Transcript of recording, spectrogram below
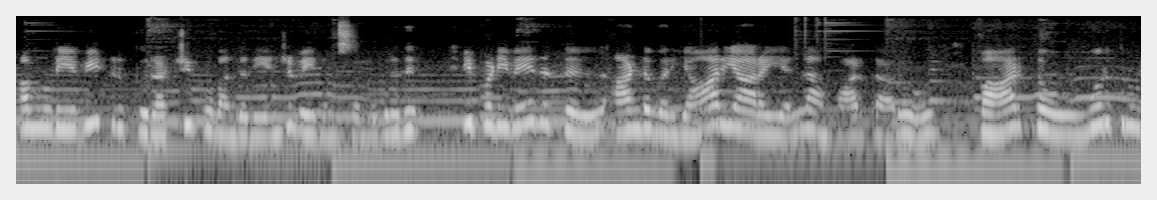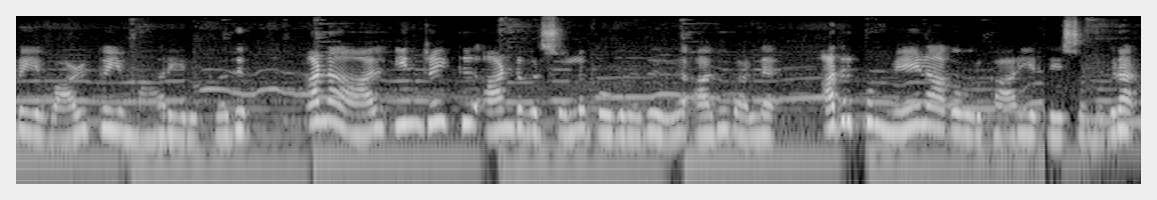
அவனுடைய வீட்டிற்கு ரட்சிப்பு வந்தது என்று வேதம் சொல்லுகிறது. இப்படி வேதத்தில் ஆண்டவர் யார் யாரை எல்லாம் பார்த்தாரோ பார்த்த ஒவ்வொருத்தருடைய வாழ்க்கையும் மாறி இருக்கிறது ஆனால் இன்றைக்கு ஆண்டவர் சொல்ல போகிறது அதுவல்ல. அதற்கும் மேலாக ஒரு காரியத்தை சொல்லுகிறார்.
